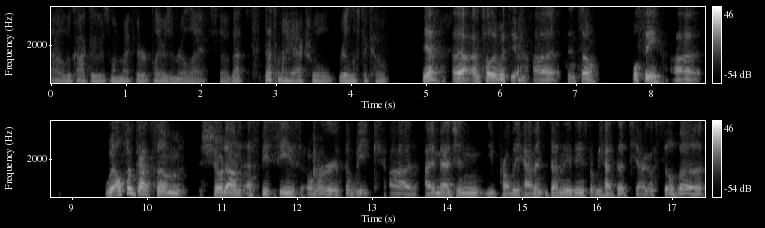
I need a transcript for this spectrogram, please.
Uh, lukaku is one of my favorite players in real life. So that's that's my actual realistic hope. Yeah, yeah, I'm totally with you. Uh, and so we'll see. Uh, we also got some showdown SBCs over the week. Uh, I imagine you probably haven't done any of these, but we had the Thiago Silva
